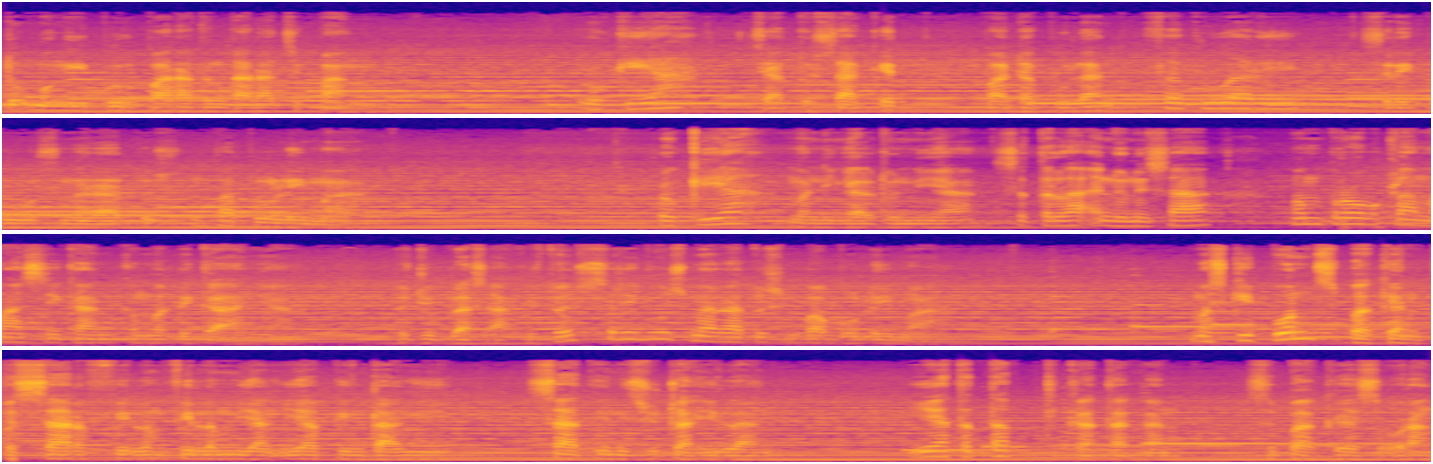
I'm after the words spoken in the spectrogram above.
untuk menghibur para tentara Jepang. Rukiah jatuh sakit pada bulan Februari 1945. Rukiah meninggal dunia setelah Indonesia memproklamasikan kemerdekaannya 17 Agustus 1945. Meskipun sebagian besar film-film yang ia bintangi saat ini sudah hilang, ia tetap dikatakan sebagai seorang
